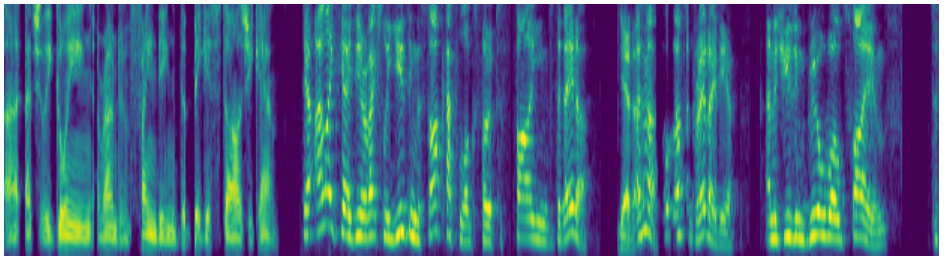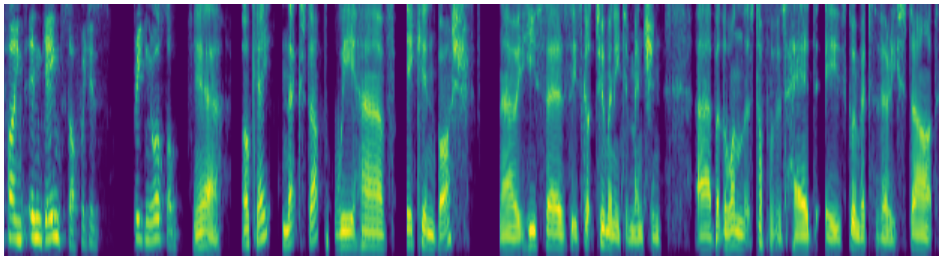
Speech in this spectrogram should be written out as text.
uh, actually going around and finding the biggest stars you can. Yeah, I like the idea of actually using the star catalogs though to find the data. Yeah, I that's think that, that's a great idea, and it's using real world science to find in game stuff, which is freaking awesome. Yeah. Okay. Next up, we have Ikin Bosch. Now, he says he's got too many to mention, uh, but the one that's top of his head is going back to the very start.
